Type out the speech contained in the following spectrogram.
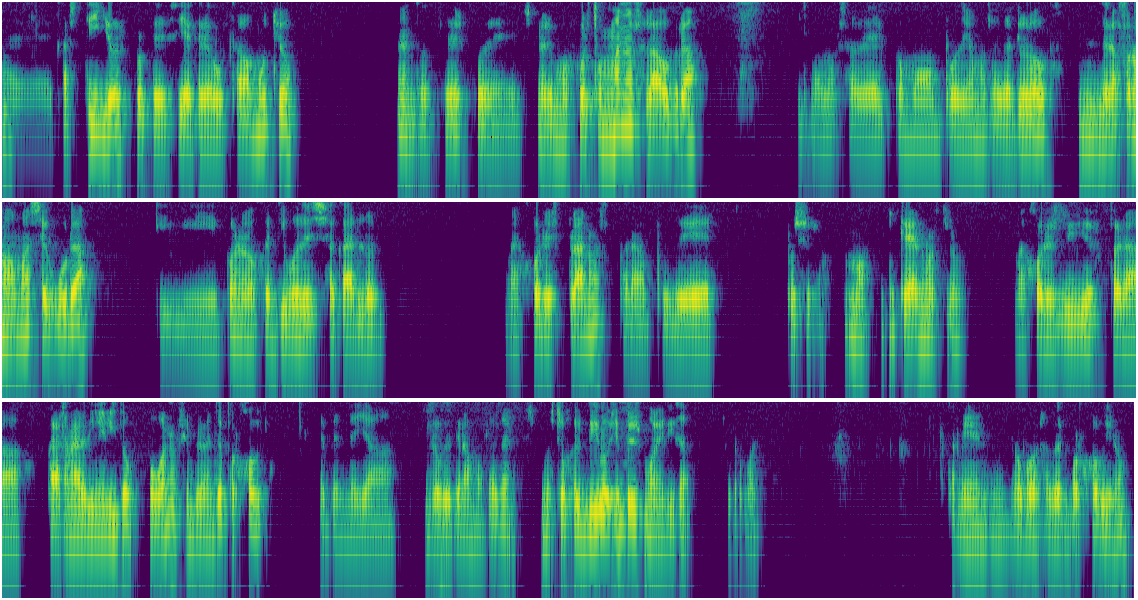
eh, castillos, porque decía que le gustaba mucho. Entonces, pues nos hemos puesto manos a la obra y vamos a ver cómo podríamos hacerlo de la forma más segura y con el objetivo de sacar los mejores planos para poder pues eso, no, crear nuestros mejores vídeos para, para ganar dinerito o bueno, simplemente por hobby. Depende ya de lo que queramos hacer. Nuestro objetivo siempre es monetizar, pero bueno. También lo podemos hacer por hobby, ¿no?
